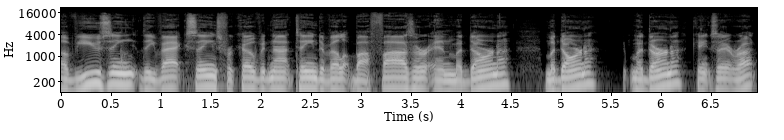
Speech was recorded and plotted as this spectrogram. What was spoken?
of using the vaccines for COVID 19 developed by Pfizer and Moderna. Moderna? Moderna? Can't say it right.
